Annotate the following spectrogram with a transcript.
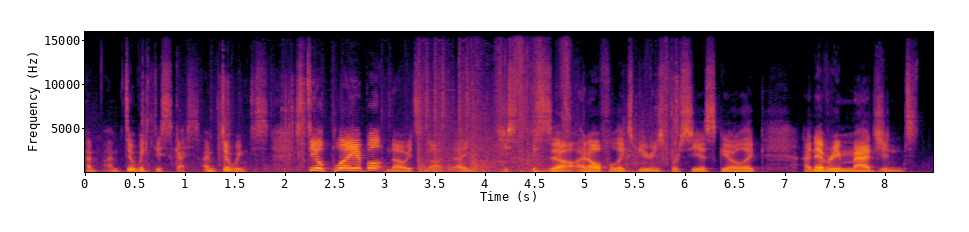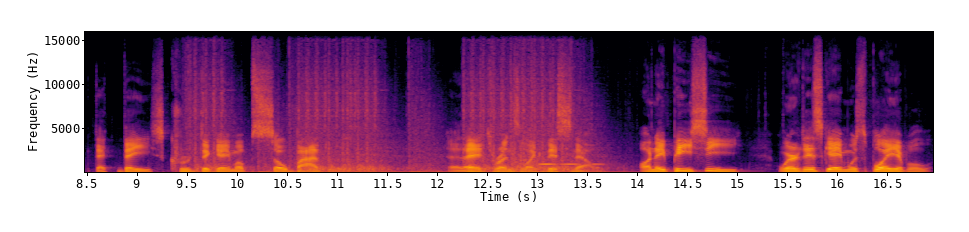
I'm, I'm doing this, guys. I'm doing this. Still playable? No, it's not. I just, this is a, an awful experience for CSGO. Like, I never imagined that they screwed the game up so badly. And it runs like this now. On a PC where this game was playable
